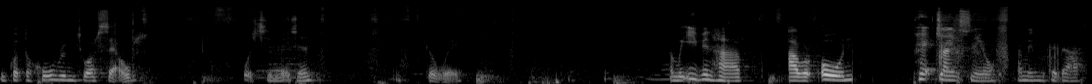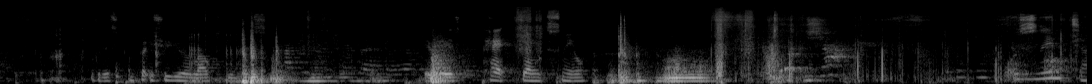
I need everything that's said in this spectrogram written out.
we've got the whole room to ourselves, which is amazing. Go away. And we even have our own pet giant snail. I mean, look at that. Look at this. I'm pretty sure you're allowed to do this. There it is. Pet giant snail. What's his name, Chad?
